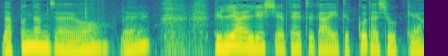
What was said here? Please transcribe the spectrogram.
나쁜 남자예요. 네. 빌리 아일리시의 배드 가이 듣고 다시 올게요.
